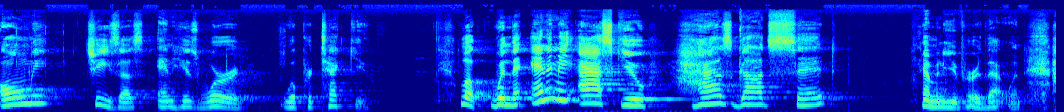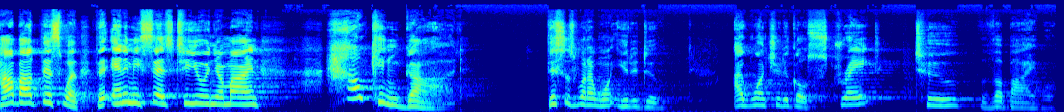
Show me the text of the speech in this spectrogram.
Only Jesus and his word will protect you. Look, when the enemy asks you, Has God said? How many of you have heard that one? How about this one? The enemy says to you in your mind, How can God? This is what I want you to do. I want you to go straight to the Bible.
